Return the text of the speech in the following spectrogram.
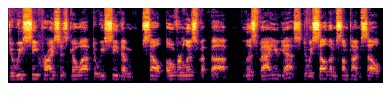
do we see prices go up? Do we see them sell over list uh, list value? Yes. Do we sell them sometimes sell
